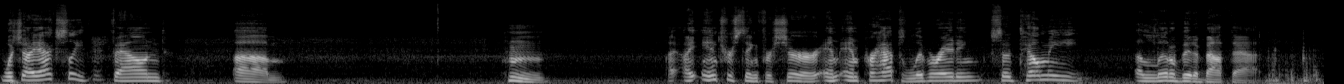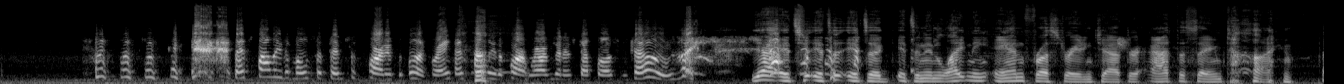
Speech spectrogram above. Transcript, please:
which I actually found, um, hmm, I, I, interesting for sure, and and perhaps liberating. So tell me a little bit about that. That's probably the most offensive part of the book, right? That's probably the part where I'm going to step on some toes. yeah, it's it's a, it's a it's an enlightening and frustrating chapter at the same time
